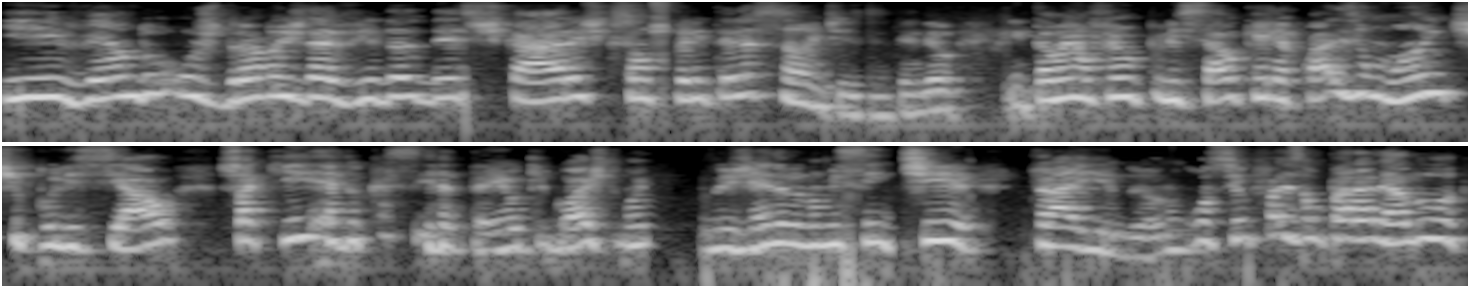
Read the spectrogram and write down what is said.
e vendo os dramas da vida desses caras que são super interessantes, entendeu? Então é um filme policial que ele é quase um anti-policial, só que é do caceta. Eu que gosto muito do gênero, não me senti traído. Eu não consigo fazer um paralelo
